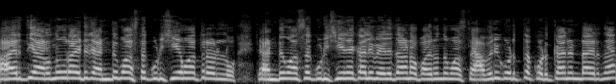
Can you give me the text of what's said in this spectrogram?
ആയിരത്തി അറുന്നൂറായിട്ട് രണ്ട് മാസത്തെ കുടിശ്ശിക മാത്രമേ ഉള്ളൂ. രണ്ട് മാസത്തെ കുടിശ്ശികനേക്കാൾ വലുതാണോ പതിനൊന്ന് മാസത്തെ? അവർ കൊടുത്ത കൊടുക്കാനുണ്ടായിരുന്ന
